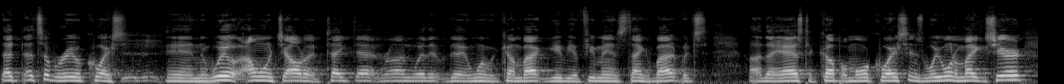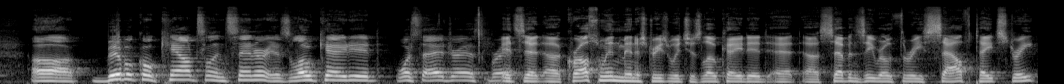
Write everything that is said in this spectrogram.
That that's a real question, mm-hmm. and we'll I want y'all to take that and run with it. When we come back, give you a few minutes to think about it. But uh, they asked a couple more questions. We want to make sure uh, Biblical Counseling Center is located. What's the address, Brett? It's at uh, Crosswind Ministries, which is located at uh, 703 South Tate Street,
